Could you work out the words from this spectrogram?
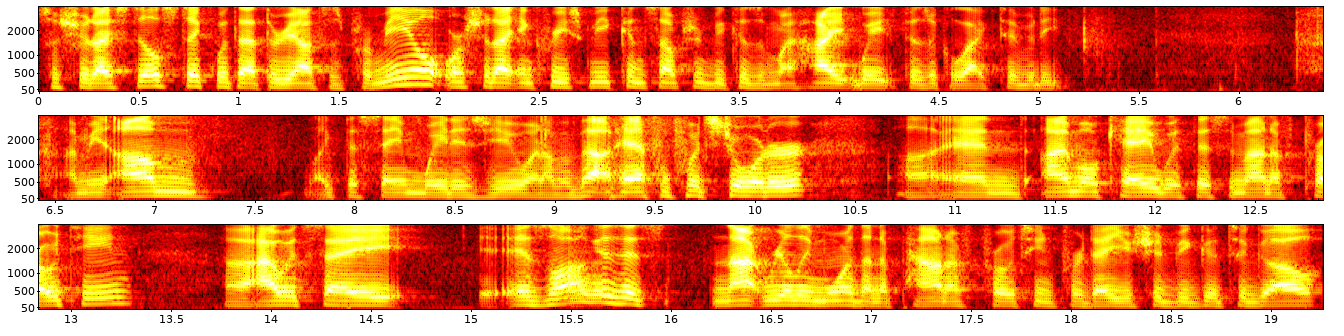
So should I still stick with that three ounces per meal or should I increase meat consumption because of my height, weight, physical activity? I mean, I'm like the same weight as you and I'm about half a foot shorter uh, and I'm okay with this amount of protein. Uh, I would say as long as it's not really more than a pound of protein per day, you should be good to go.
